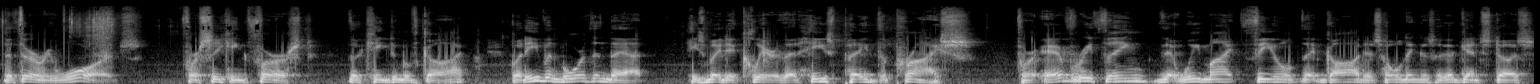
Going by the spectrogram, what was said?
that there are rewards for seeking first the kingdom of God but even more than that, he's made it clear that he's paid the price for everything that we might feel that God is holding us against us.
